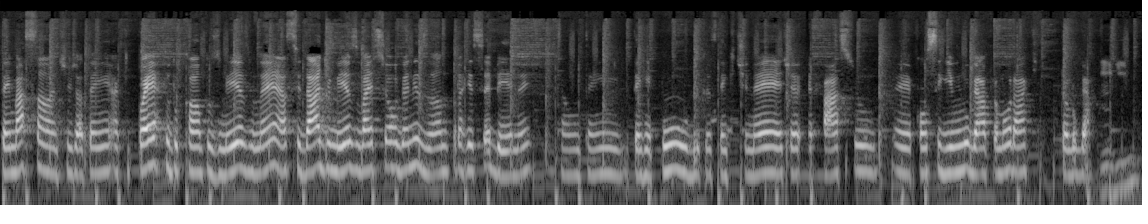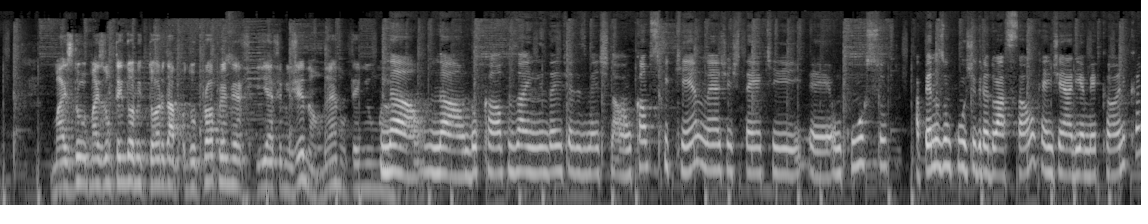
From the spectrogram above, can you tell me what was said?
tem bastante. Já tem aqui perto do campus mesmo, né? A cidade mesmo vai se organizando para receber, né? Então tem, tem repúblicas, tem kitnet, é, é fácil é, conseguir um lugar para morar aqui, para lugar. Uhum. Mas, do, mas não tem dormitório da, do próprio IFMG, não, né? Não tem nenhuma. Não, não, do campus ainda, infelizmente não. É um campus pequeno, né? A gente tem aqui é, um curso, apenas um curso de graduação, que é Engenharia Mecânica,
